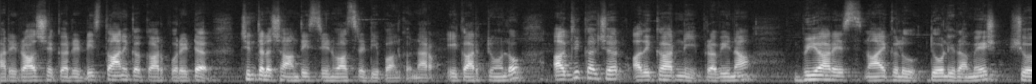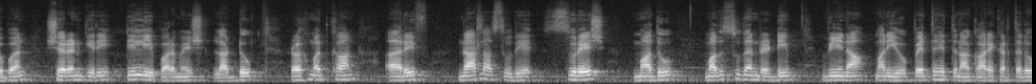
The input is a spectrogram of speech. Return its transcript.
మర్రి రాజశేఖర్ రెడ్డి స్థానిక కార్పొరేటర్ చింతల శాంతి శ్రీనివాస్ రెడ్డి పాల్గొన్నారు. ఈ కార్యక్రమంలో అగ్రికల్చర్ అధికారిని ప్రవీణ బీఆర్ఎస్ నాయకులు డోలి రమేష్ శోభన్ శరణ్ గిరి టిల్లీ పరమేష్ లడ్డు రహ్మద్ ఖాన్ అరీఫ్ నార్ల సుదే సురేష్ మధు మధుసూదన్ రెడ్డి వీణ మరియు పెద్ద ఎత్తున కార్యకర్తలు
